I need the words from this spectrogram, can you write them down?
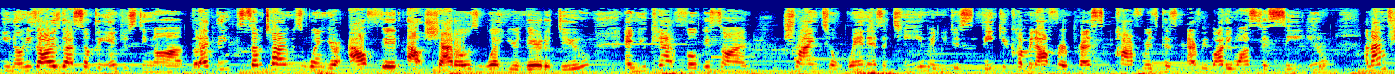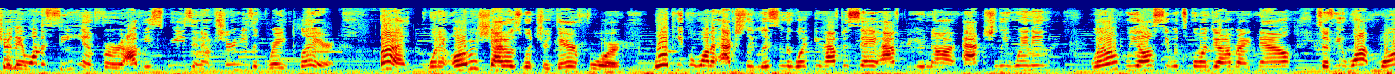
you know he's always got something interesting on. But i think sometimes when your outfit outshadows what you're there to do and you can't focus on trying to win as a team and you just think you're coming out for a press conference because everybody wants to see you and i'm sure they want to see him for obvious reason i'm sure he's a great player. But when it overshadows what you're there for will people want to actually listen to what you have to say after you're not actually winning well, we all see what's going down right now. So if you want more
